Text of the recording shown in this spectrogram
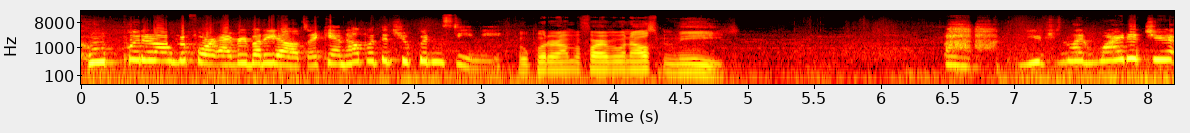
Who put it on before everybody else? I can't help it that you couldn't see me. Who put it on before everyone else? Me. You like, why did you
